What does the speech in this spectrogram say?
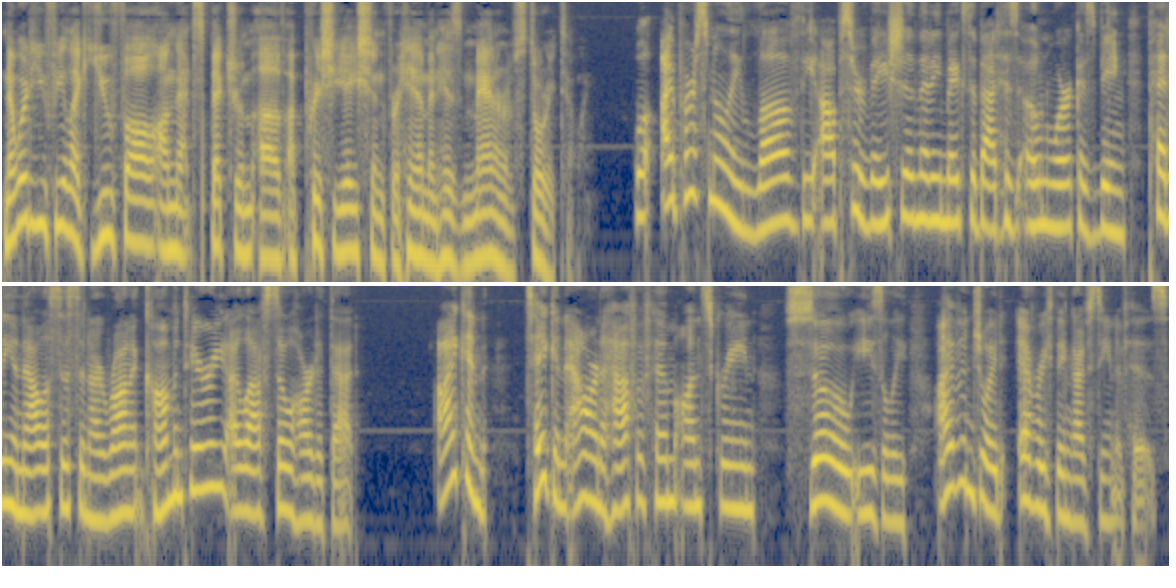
Now, where do you feel like you fall on that spectrum of appreciation for him and his manner of storytelling? Well, I personally love the observation that he makes about his own work as being petty analysis and ironic commentary. I laugh so hard at that. I can take an hour and a half of him on screen so easily. I've enjoyed everything I've seen of his.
